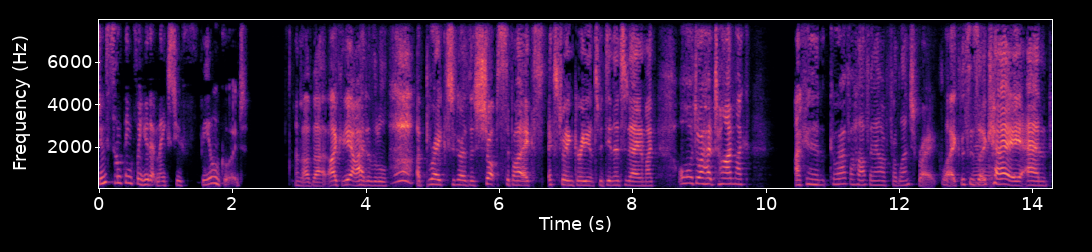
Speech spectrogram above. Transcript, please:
Do something for you that makes you feel good. I love that. Like, yeah, I had a little a break to go to the shops to buy ex, extra ingredients for dinner today, and I'm like, oh, do I have time? Like, I can go out for half an hour for lunch break. Like, this is yeah. okay. And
